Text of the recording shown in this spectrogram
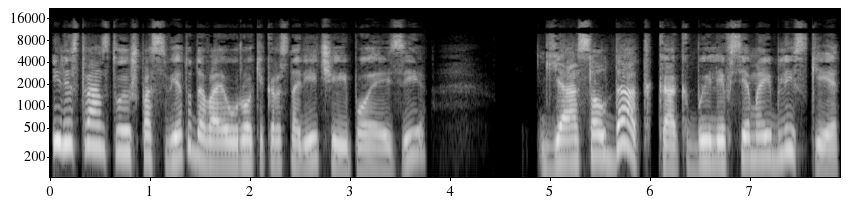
или странствуешь по свету, давая уроки красноречия и поэзии — я солдат, как были все мои близкие.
